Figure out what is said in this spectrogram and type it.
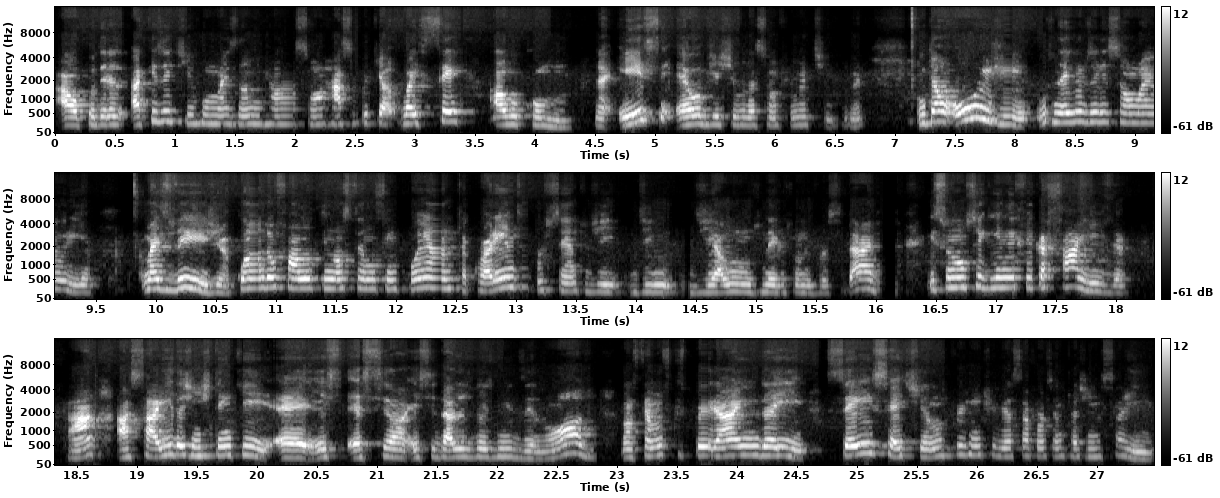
ao poder aquisitivo, mas não em relação à raça, porque vai ser algo comum, né? Esse é o objetivo da ação afirmativa, né? Então, hoje, os negros, eles são a maioria. Mas veja, quando eu falo que nós temos 50%, 40% de, de, de alunos negros na universidade, isso não significa saída, tá? A saída, a gente tem que, é, esse, esse dado de 2019, nós temos que esperar ainda aí seis, sete anos para a gente ver essa porcentagem sair.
